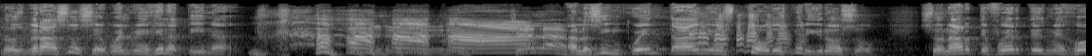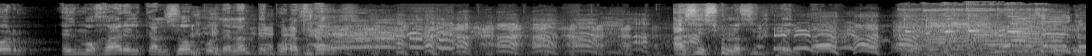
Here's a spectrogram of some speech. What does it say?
Los brazos se vuelven gelatina. A los 50 años todo es peligroso. Sonarte fuerte es mejor, es mojar el calzón por delante y por atrás. Así son los 50. Gracias.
